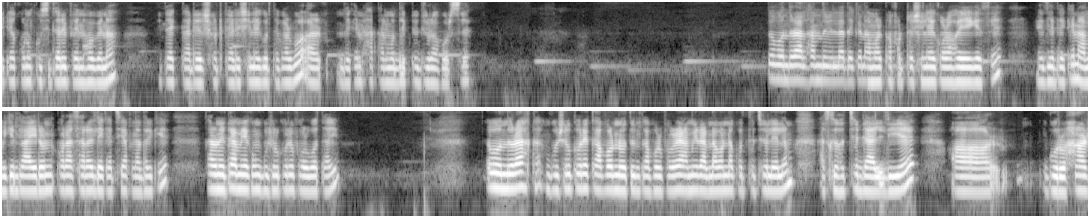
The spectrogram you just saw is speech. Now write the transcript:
এটা কোনো কুচিদারি প্যান্ট হবে না। এটা এক কাটের শর্ট কাটে সেলাই করতে পারব। আর দেখেন হাতার মধ্যে একটা জোড়া পড়ছে। তো বন্ধুরা, আলহামদুলিল্লাহ, দেখেন আমার কাপড়টা সেলাই করা হয়ে গেছে। এই যে দেখেন, আমি কিন্তু আয়রন করা ছাড়াই দেখাচ্ছি আপনাদেরকে। কারণ এটা আমি এখন গোসল করে পরবো তাই। বন্ধুরা গোসল করে কাপড়, নতুন কাপড় পরে আমি রান্নাবান্না করতে চলে এলাম। আজকে হচ্ছে ডাল দিয়ে আর গরুর হাঁস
